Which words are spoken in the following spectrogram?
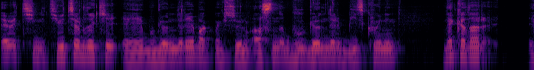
Evet şimdi Twitter'daki e, bu gönderiye bakmak istiyorum. Aslında bu gönderi Bitcoin'in ne kadar e,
